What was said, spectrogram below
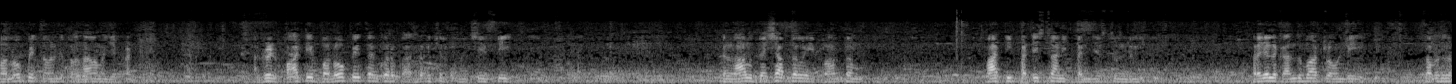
బలోపేతం అనేది ప్రధానమని చెప్పండి. అటువంటి పార్టీ బలోపేతం కొరకు అగ్రమించిన కృషి చేసి నాలుగు దశాబ్దాలు ఈ ప్రాంతం పార్టీ పటిష్టానికి పనిచేస్తుంది ప్రజలకు అందుబాటులో ఉండి సమస్యల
